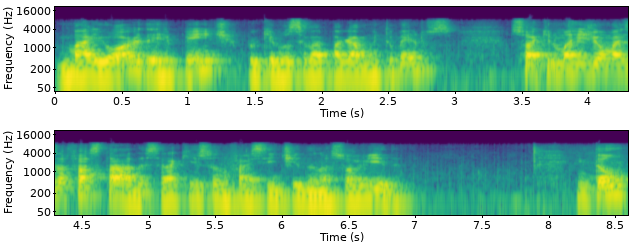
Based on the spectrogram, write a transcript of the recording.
maior de repente, porque você vai pagar muito menos, só que numa região mais afastada. Será que isso não faz sentido na sua vida? Então,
